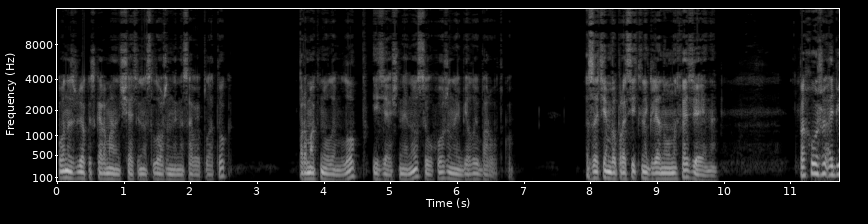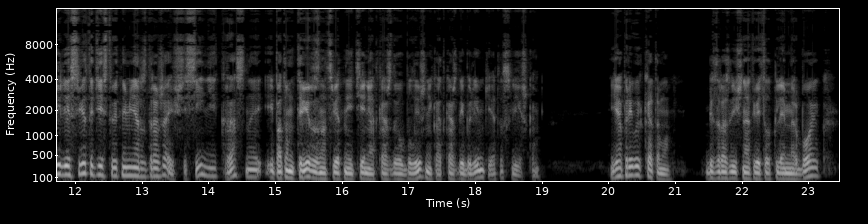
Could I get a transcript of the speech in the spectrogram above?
Он извлек из кармана тщательно сложенный носовой платок, промокнул им лоб, изящный нос и ухоженную белую бородку. Затем вопросительно глянул на хозяина — Похоже, обилие света действует на меня раздражающе. Синие, красные и потом три разноцветные тени от каждого булыжника, от каждой былинки — это слишком. Я привык к этому, — безразлично ответил Клеммер Боек,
